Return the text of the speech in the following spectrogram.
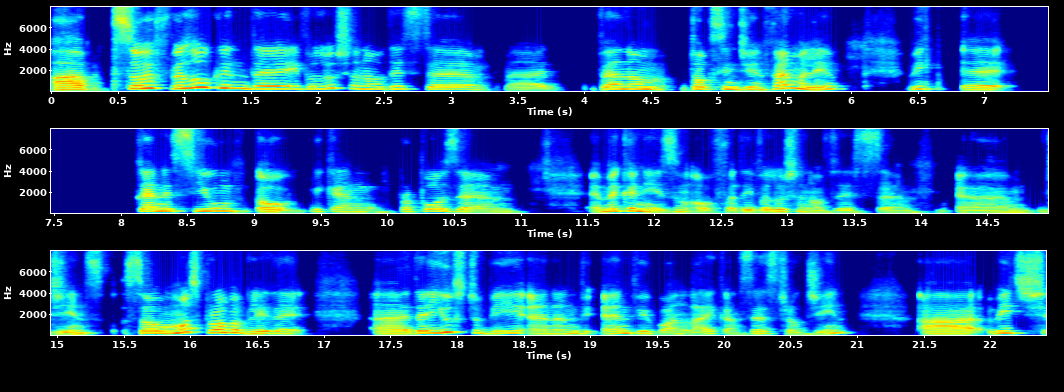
Uh, so if we look in the evolution of this uh, uh, venom toxin gene family, we uh, can assume, or we can propose um, a mechanism of the evolution of these um, um, genes. So most probably they, uh, there used to be an NV1-like ancestral gene, which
